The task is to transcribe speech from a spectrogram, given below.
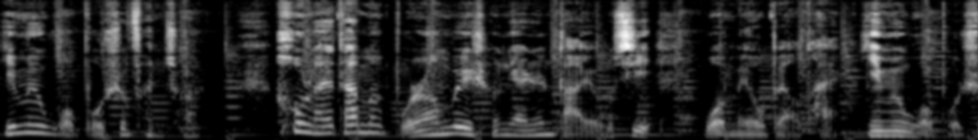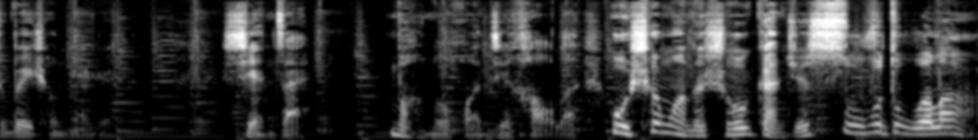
因为我不是饭圈。后来他们不让未成年人打游戏，我没有表态，因为我不是未成年人。现在。网络环境好了，我上网的时候感觉舒服多了。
